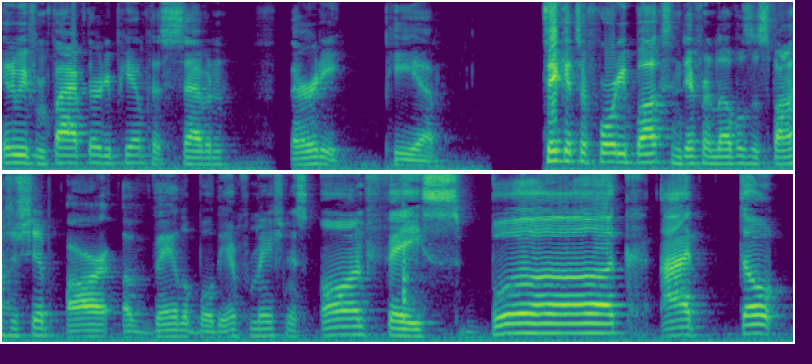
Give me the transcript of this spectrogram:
It'll be from 5:30 p.m. to 7:30 p.m. Tickets are 40 bucks and different levels of sponsorship are available. The information is on Facebook. I don't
